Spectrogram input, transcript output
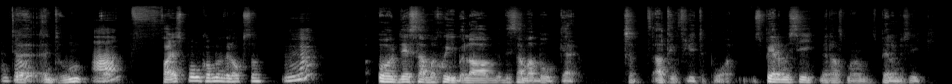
en ton. Eh, En ton. Ja. Firespån kommer väl också. Mhm. Och det är samma skivbolag, det är samma bokar. Så att allting flyter på. Spela musik medan man spelar musik.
